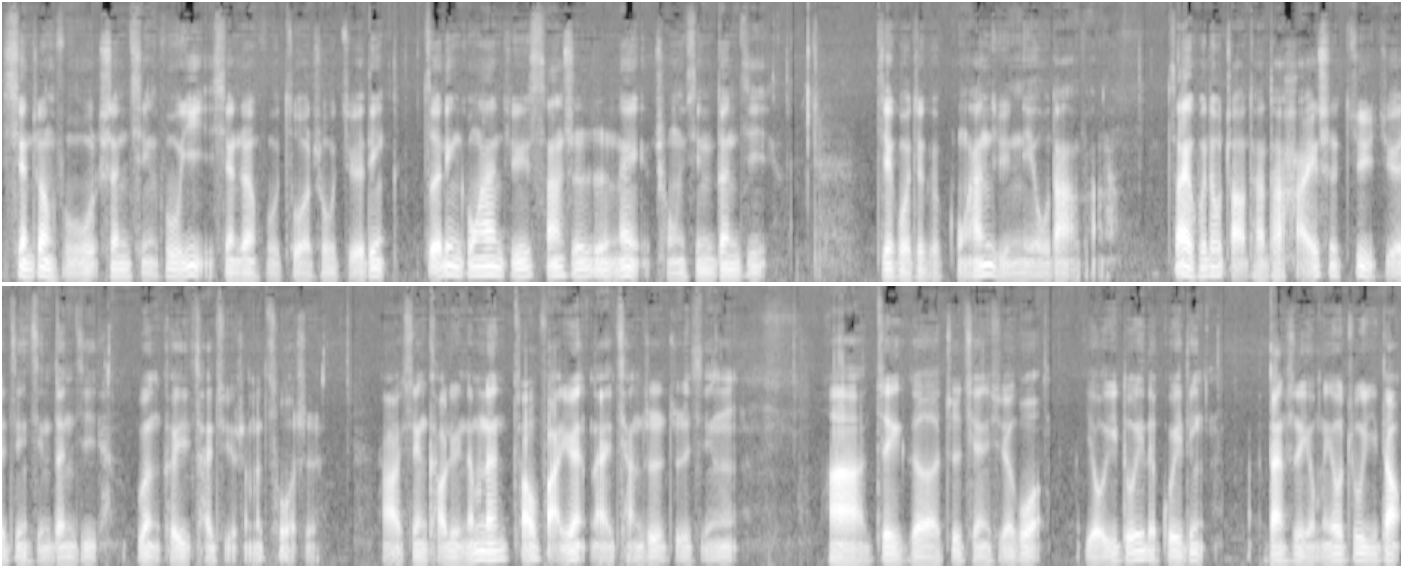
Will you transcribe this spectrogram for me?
县政府申请复议，县政府作出决定，责令公安局三十日内重新登记。结果这个公安局牛大发了，再回头找他，他还是拒绝进行登记，问可以采取什么措施？好，先考虑能不能找法院来强制执行。啊，这个之前学过，有一堆的规定，但是有没有注意到，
